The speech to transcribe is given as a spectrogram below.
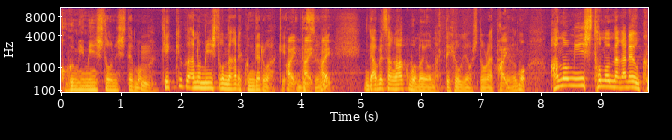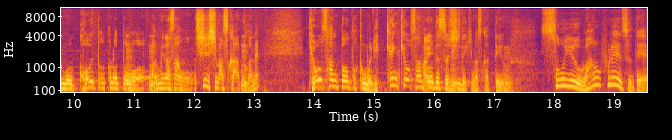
国民民主党にしても、うん、結局あの民主党の流れ組んでるわけですよね。はいはい、で安倍さんが悪夢のようなって表現をしておられたけれども、はい、あの民主党の流れを組むこういうところと、うん、皆さん支持しますかとかね、共産党と組む立憲共産党です、支持できますかっていう、そういうワンフレーズで、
